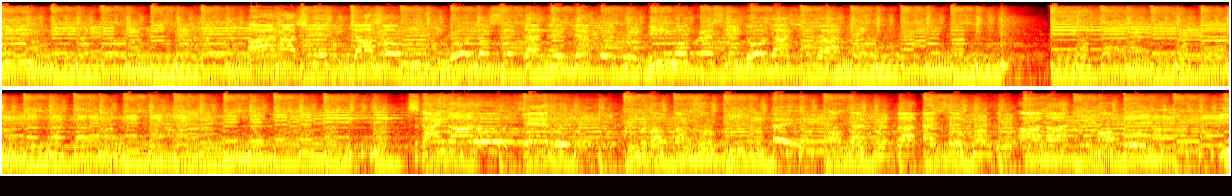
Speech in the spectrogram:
ပြီအာဏာရှင်ကြာဆုံးတို့တို့စစ်တမ်းနဲ့ရဲ့ပုဂ္ဂိုလ်ဒီမိုကရေစီတို့ရရှိရမည်စကိုင်းသားတို့ရဲတွေဘူးမတော်တော့ဆိုပြီးဟေးအောင်တဲ့သူကတိုက်စစ်မှုသူအာလာဒီအောင်ဖို့ဒီ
